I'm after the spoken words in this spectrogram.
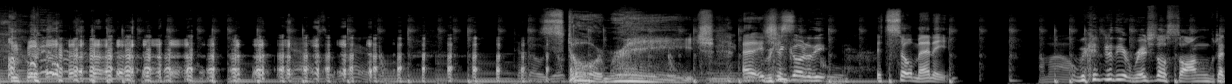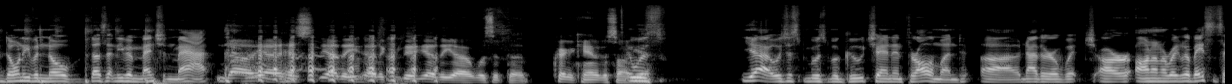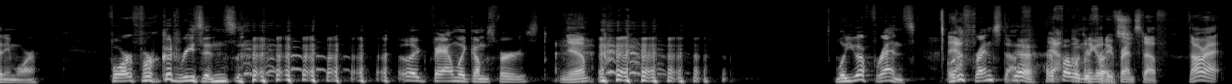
Storm Rage. And it's we just can go to the it's so many. We could do the original song, which I don't even know doesn't even mention Matt. No, yeah, it has, yeah, the, uh, the, the yeah, the uh, was it the Craig of Canada song? It was yeah, it was just it was Magooch and Enthrallment, uh, neither of which are on on a regular basis anymore. For for good reasons. like family comes first. Yeah. well, you have friends. Go Yeah. do friend stuff. Yeah, have yeah, fun I'm with gonna your go do friend stuff. All right.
